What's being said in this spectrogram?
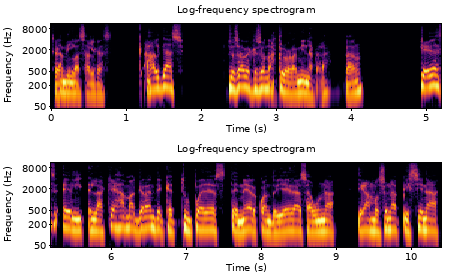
creando mí- las algas. algas. Tú sabes que son las cloraminas, ¿verdad? Claro, ¿Qué es el- la queja más grande que tú puedes tener cuando llegas a una, digamos, una piscina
